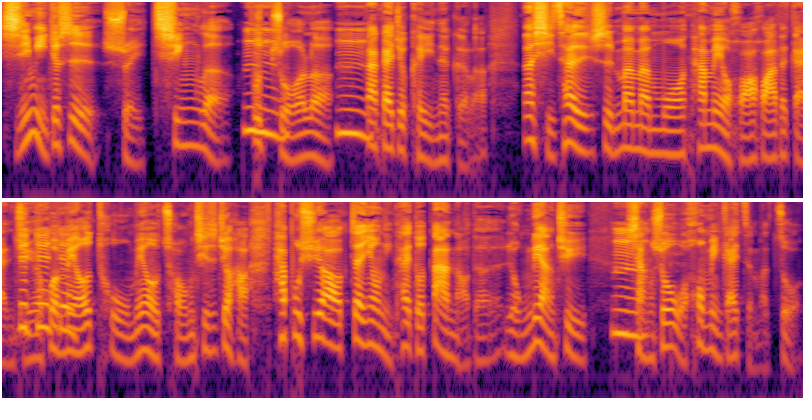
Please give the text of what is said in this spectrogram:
洗米，就是水清了嗯不浊了，嗯大概就可以那个了。那洗菜就是慢慢摸，它没有滑滑的感觉，对对对或没有土、没有虫，其实就好。它不需要占用你太多大脑的容量去嗯想说我后面该怎么做。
